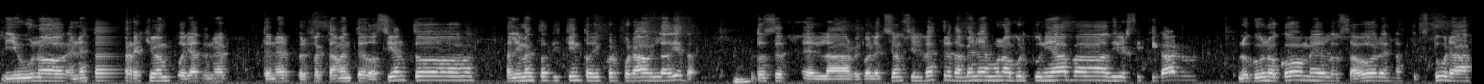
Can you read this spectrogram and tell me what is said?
y uno en esta región podría tener, tener perfectamente 200 alimentos distintos incorporados en la dieta. Entonces, en la recolección silvestre también es una oportunidad para diversificar lo que uno come, los sabores, las texturas.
